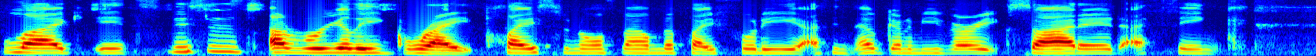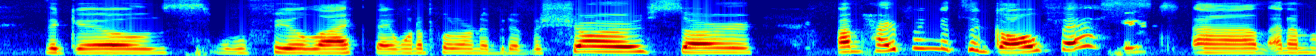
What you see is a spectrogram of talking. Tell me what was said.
like it's this is a really great place for North Melbourne to play footy. I think they're going to be very excited. I think the girls will feel like they want to put on a bit of a show. So I'm hoping it's a goal fest, um, and I'm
